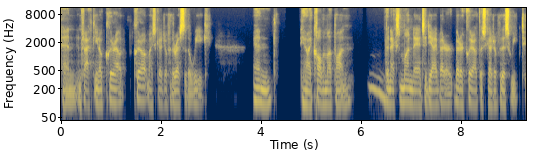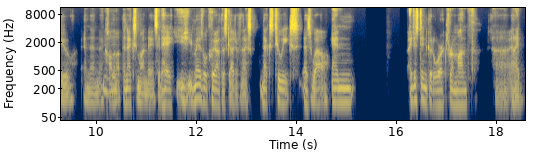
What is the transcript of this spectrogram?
And in fact, you know, clear out, clear out my schedule for the rest of the week. And, you know, I call them up on, the next Monday and said, "Yeah, I better better clear out the schedule for this week too." And then I mm-hmm. called them up the next Monday and said, "Hey, you, you, may as well clear out the schedule for the next next two weeks as well." And I just didn't go to work for a month, uh, and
